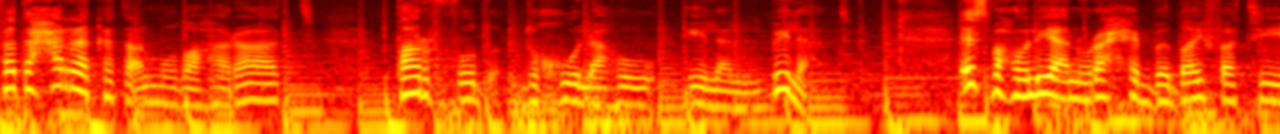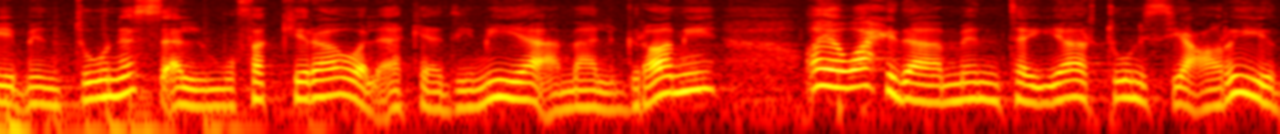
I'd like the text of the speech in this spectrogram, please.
فتحركت المظاهرات ترفض دخوله إلى البلاد. اسمحوا لي أن أرحب بضيفتي من تونس المفكرة والأكاديمية أمال جرامي وهي واحدة من تيار تونسي عريض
